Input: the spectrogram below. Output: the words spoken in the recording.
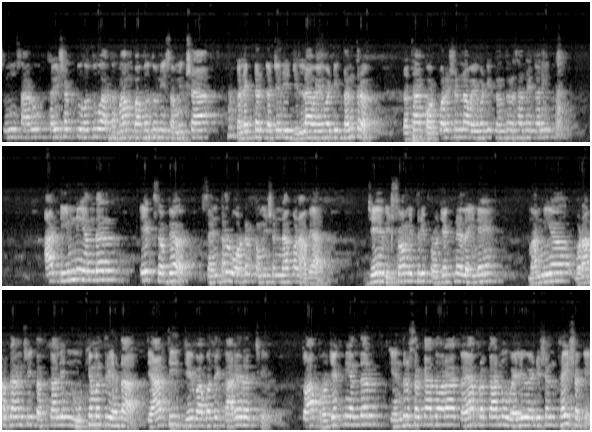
શું સારું થઈ શકતું હતું, આ તમામ બાબતોની સમીક્ષા કલેક્ટર કચેરી, જિલ્લા વહીવટી તંત્ર તથા કોર્પોરેશનના વહીવટી તંત્ર સાથે કરી. આ ટીમની અંદર એક સભ્ય સેન્ટ્રલ વોટર કમિશનના પણ આવ્યા હતા, જે વિશ્વામિત્રી પ્રોજેક્ટને લઈને માનનીય વડાપ્રધાન શ્રી તત્કાલીન મુખ્યમંત્રી હતા, ત્યારથી જ બાબતે કાર્યરત છે. તો આ પ્રોજેક્ટની અંદર કેન્દ્ર સરકાર દ્વારા કયા પ્રકારનું વેલ્યુ એડિશન થઈ શકે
